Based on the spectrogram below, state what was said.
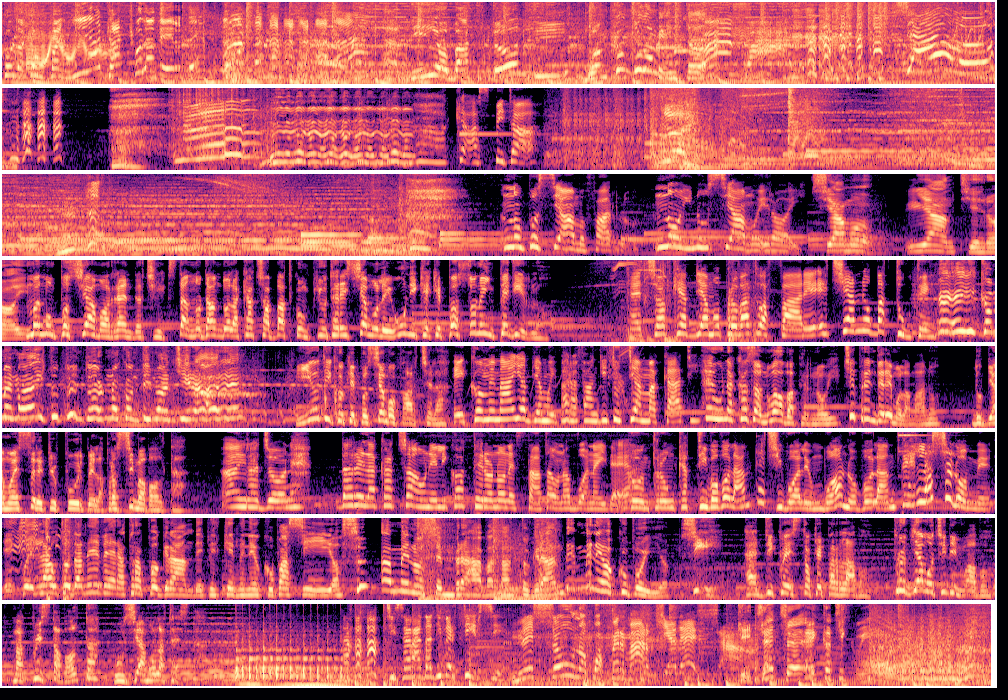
Con la compagnia Caccola Verde! Addio, Bat Tonti! Buon congelamento! Ciao! Ah, caspita! Non possiamo farlo. Noi non siamo eroi. Siamo gli anti-eroi. Ma non possiamo arrenderci! Stanno dando la caccia a Batcomputer e siamo le uniche che possono impedirlo! È ciò che abbiamo provato a fare e ci hanno battute. Ehi, come mai tutto intorno continua a girare? Io dico che possiamo farcela! E come mai abbiamo i parafanghi tutti ammaccati? È una cosa nuova per noi! Ci prenderemo la mano! Dobbiamo essere più furbe la prossima volta! Hai ragione. Dare la caccia a un elicottero non è stata una buona idea. Contro un cattivo volante ci vuole un buono volante. Lascialo a me. E quell'auto da neve era troppo grande perché me ne occupassi io. A me non sembrava tanto grande, me ne occupo io. Sì! È di questo che parlavo! Proviamoci di nuovo, ma questa volta usiamo la testa! Ci sarà da divertirsi. Nessuno può fermarci adesso! Chi c'è c'è, eccoci qui!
